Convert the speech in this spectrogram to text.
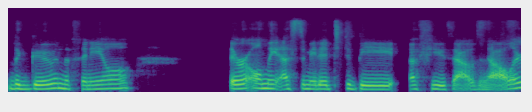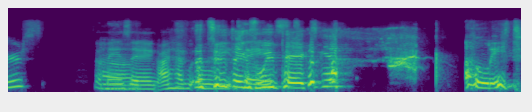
The gu and the finial, they were only estimated to be a few thousand dollars. Amazing. I have the two things we picked. Yeah. Elite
